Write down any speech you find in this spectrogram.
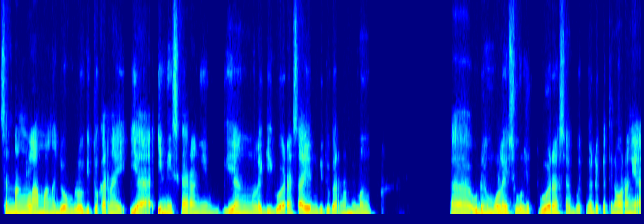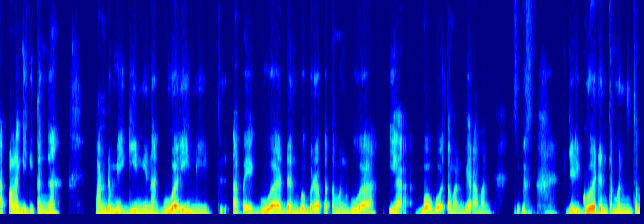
seneng lama ngejomblo gitu karena ya ini sekarang yang yang lagi gue rasain gitu karena memang uh, udah mulai sulit gue rasa buat ngedeketin orang ya apalagi di tengah pandemi gini. Nah, gua ini apa ya? Gua dan beberapa teman gua, ya bawa-bawa teman biar aman. Jadi gua dan teman tem,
